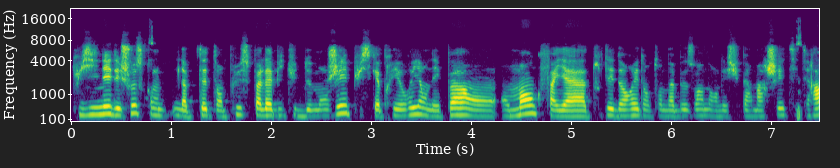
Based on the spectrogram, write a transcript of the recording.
Cuisiner des choses qu'on n'a peut-être en plus pas l'habitude de manger, puisqu'a priori on n'est pas en, en, manque. Enfin, il y a toutes les denrées dont on a besoin dans les supermarchés, etc.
